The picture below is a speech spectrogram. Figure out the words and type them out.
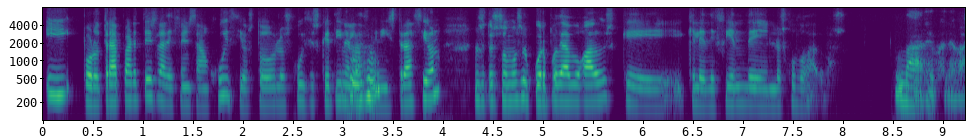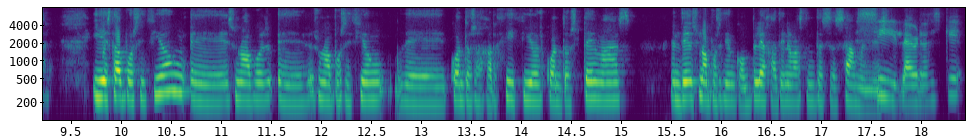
Y por otra parte es la defensa en juicios, todos los juicios que tiene la administración, nosotros somos el cuerpo de abogados que, que le defienden los juzgados. Vale, vale, vale. Y esta oposición eh, es, una, eh, es una posición de cuántos ejercicios, cuántos temas. Entiendo, es una posición compleja, tiene bastantes exámenes. Sí, la verdad es que,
